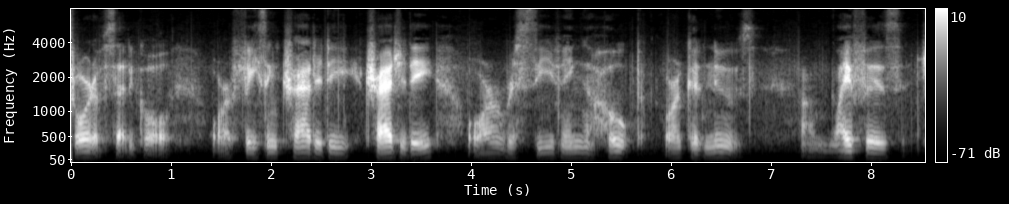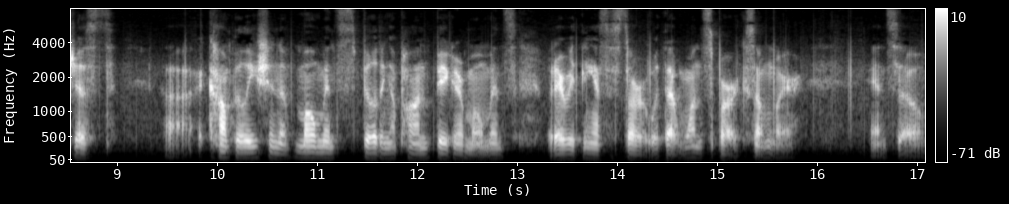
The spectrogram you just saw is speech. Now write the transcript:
short of said goal, or facing tragedy, tragedy, or receiving hope or good news. Um, life is just uh, a compilation of moments building upon bigger moments, but everything has to start with that one spark somewhere. And so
